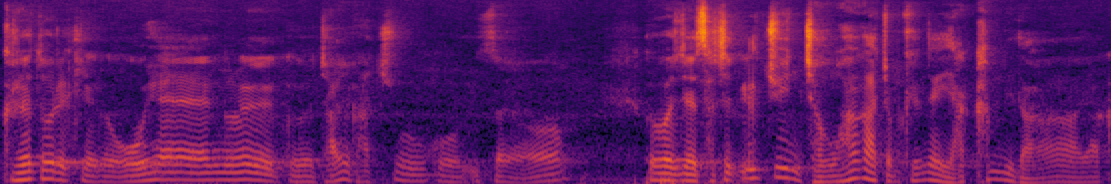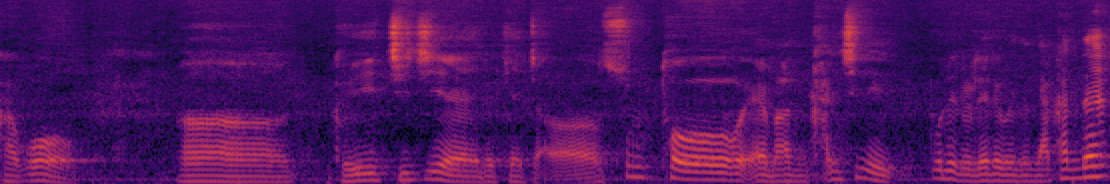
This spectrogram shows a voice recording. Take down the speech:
그래도 이렇게 그 오행을 그 잘 갖추고 있어요. 그거 이제 사실 일주인 정화가 좀 굉장히 약합니다. 약하고 어 거의 지지에 이렇게 저 술토에만 간신히 뿌리를 내리고 있는 약한데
